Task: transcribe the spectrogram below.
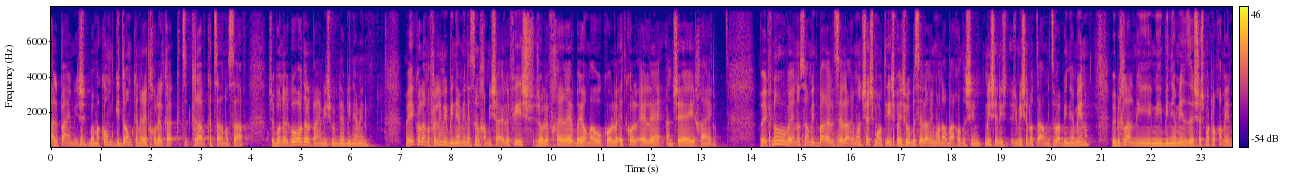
אלפיים איש. במקום גדעום כנראה התחולל קרב קצר נוסף, שבו נהרגו עוד אלפיים איש מבני בנימין. ויהי כל הנופלים מבנימין עשרים וחמישה אלף איש, שהולף חרב ביום ההוא כל, את כל אלה אנשי חיל. ויפנו וינוסו המדבר אל סלע הרימון שש מאות איש וישבו בסלע הרימון ארבעה חודשים. מי, שנש... מי שנותר מצבא בנימין, ובכלל מבנימין זה שש מאות לוחמים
